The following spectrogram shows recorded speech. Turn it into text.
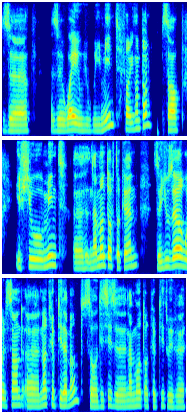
the the way we mint, for example. So if you mint uh, an amount of token, the user will send an encrypted amount. So this is an amount encrypted with a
